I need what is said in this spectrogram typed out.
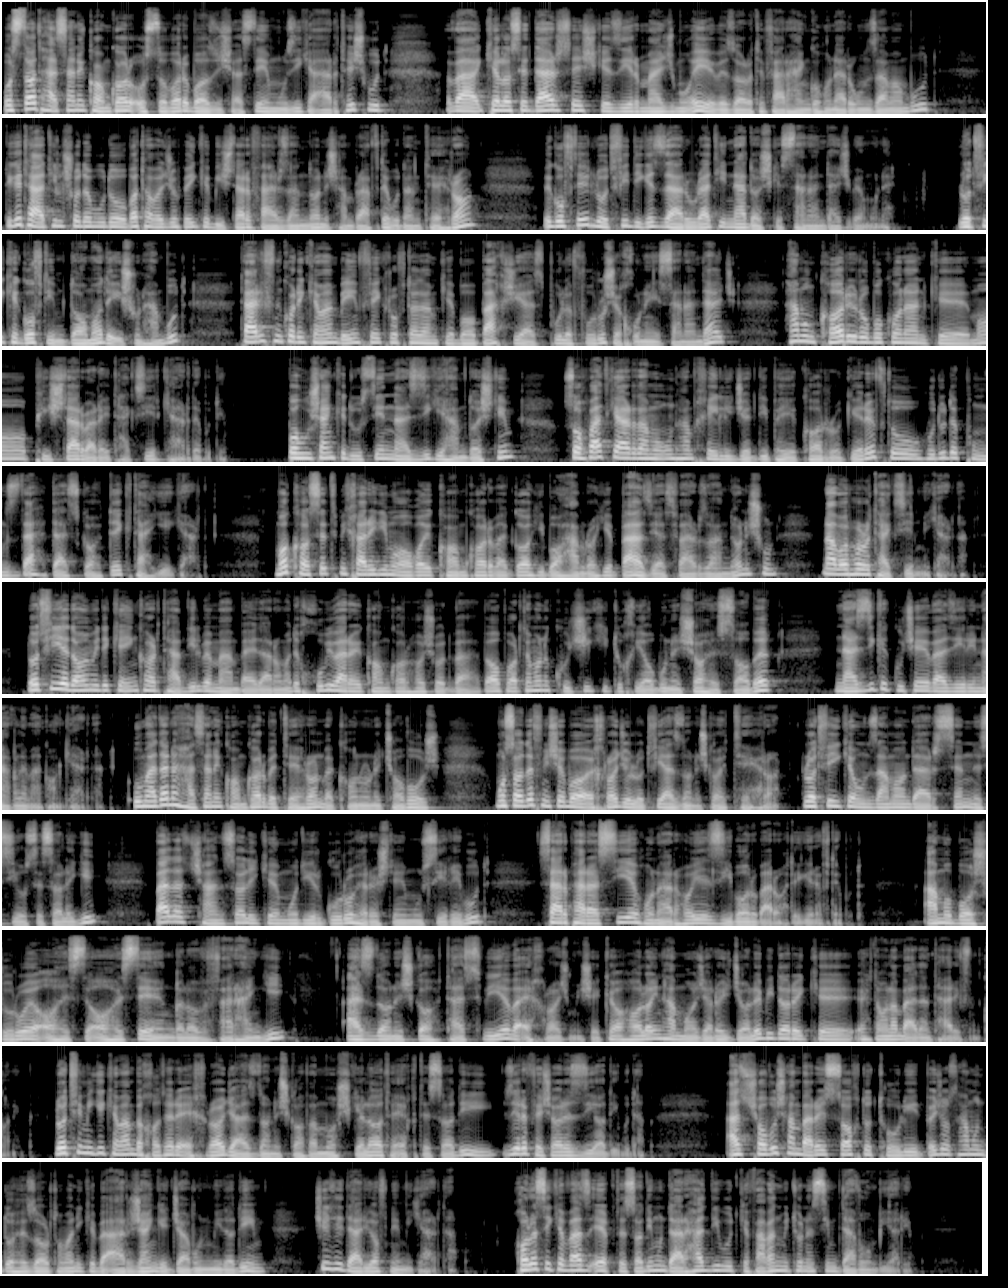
استاد حسن کامکار استوار بازنشسته موزیک ارتش بود و کلاس درسش که زیر مجموعه وزارت فرهنگ و هنر اون زمان بود دیگه تعطیل شده بود و با توجه به اینکه بیشتر فرزندانش هم رفته بودن تهران به گفته لطفی دیگه ضرورتی نداشت که سنندج بمونه. لطفی که گفتیم داماد ایشون هم بود تعریف می‌کنیم که من به این فکر افتادم که با بخشی از پول فروش خونه سنندج همون کاری رو بکنن که ما پیشتر برای تکثیر کرده بودیم. با هوشنگ که دوستی نزدیکی هم داشتیم صحبت کردم و اون هم خیلی جدی پی کار رو گرفت و حدود 15 دستگاه دک تهیه کرد. ما کاست می خریدیم و آقای کامکار و گاهی با همراهی بعضی از فرزندانشون نوارها رو تکثیر می کردن. لطفی ادامه میده که این کار تبدیل به منبع درآمد خوبی برای کامکارها شد و به آپارتمان کوچیکی تو خیابون شاه سابق نزدیک کوچه وزیری نقل مکان کردن. اومدن حسن کامکار به تهران و کانون چاوش مصادف میشه با اخراج لطفی از دانشگاه تهران. لطفی که اون زمان در سن 33 سالگی بعد از چند سالی که مدیر گروه رشته موسیقی بود سرپرستی هنرهای زیبا رو بر عهده گرفته بود. اما با شروع آهسته آهسته انقلاب فرهنگی از دانشگاه تصویه و اخراج میشه که حالا این هم ماجرای جالبی داره که احتمالا بعدا تعریف می‌کنیم. لطفی میگه که من به خاطر اخراج از دانشگاه و مشکلات اقتصادی زیر فشار زیادی بودم. از چاوش هم برای ساخت و تولید به جز همون دو هزار تومنی که به ارجنگ جوون می‌دادیم چیزی دریافت نمی‌کردم. خلاصی که وضع اقتصادیمون در حدی بود که فقط می‌تونستیم دوام بیاریم.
